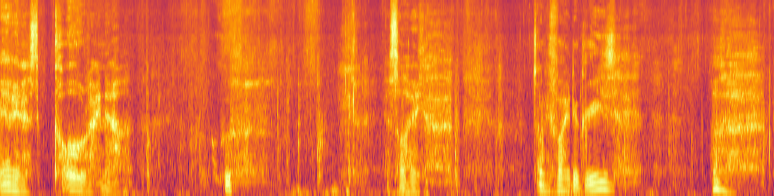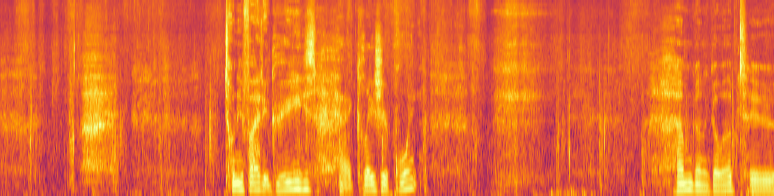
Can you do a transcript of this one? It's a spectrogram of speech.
It is cold right now. Whew. It's like 25 degrees. 25 degrees at Glacier Point. I'm gonna go up to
